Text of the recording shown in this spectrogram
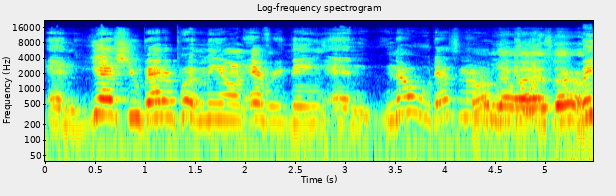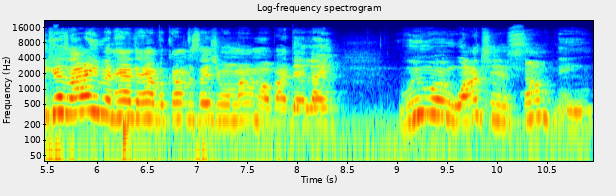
and yes, you better put me on everything. And no, that's not Calm what we doing. ass down. Because I even had to have a conversation with Mama about that. Like, we were watching something,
